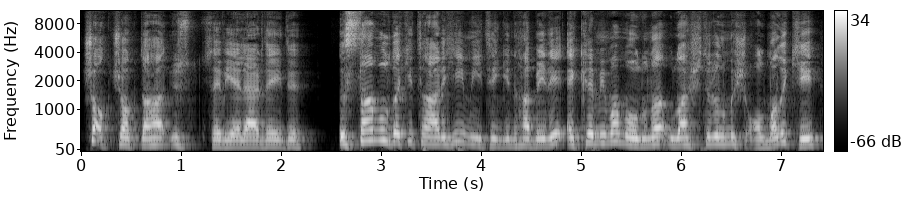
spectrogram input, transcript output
çok çok daha üst seviyelerdeydi. İstanbul'daki tarihi mitingin haberi Ekrem İmamoğlu'na ulaştırılmış olmalı ki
